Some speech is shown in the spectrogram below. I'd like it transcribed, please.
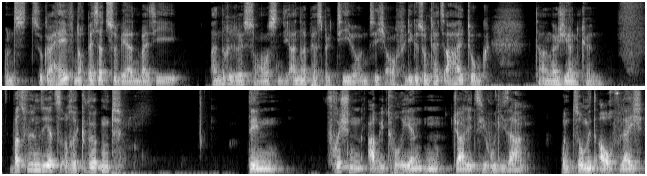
uns sogar helfen, noch besser zu werden, weil sie andere Ressourcen, die andere Perspektive und sich auch für die Gesundheitserhaltung da engagieren können. Was würden Sie jetzt rückwirkend den frischen Abiturienten Jali Zihuli sagen? Und somit auch vielleicht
